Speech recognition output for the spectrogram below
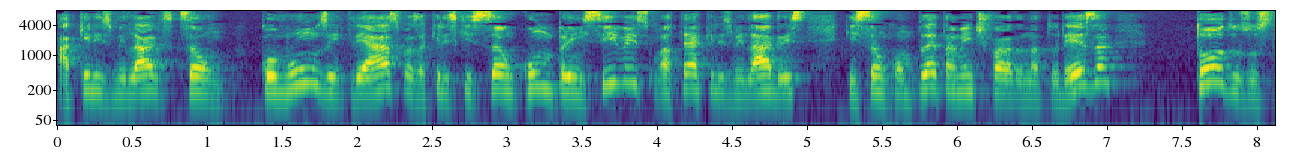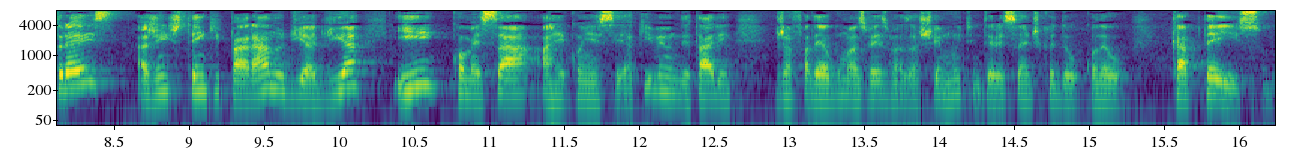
aqueles milagres que são comuns, entre aspas, aqueles que são compreensíveis, ou até aqueles milagres que são completamente fora da natureza, todos os três, a gente tem que parar no dia a dia e começar a reconhecer. Aqui vem um detalhe, já falei algumas vezes, mas achei muito interessante quando eu, quando eu captei isso.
